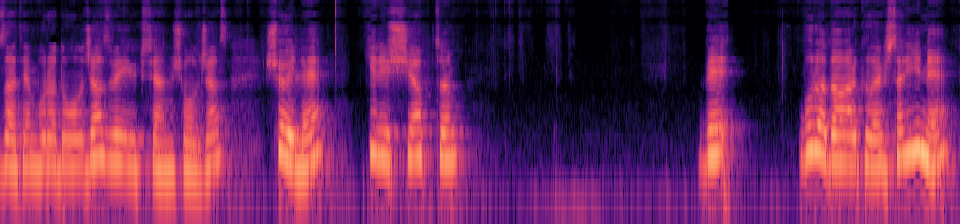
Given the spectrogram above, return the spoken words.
Zaten burada olacağız ve yükselmiş olacağız. Şöyle giriş yaptım. Ve burada arkadaşlar yine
